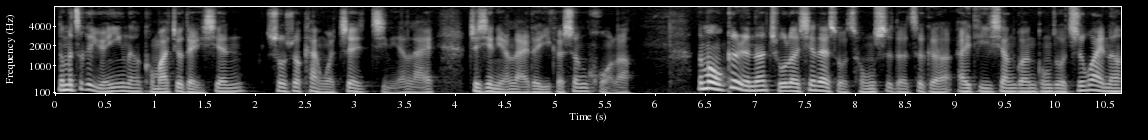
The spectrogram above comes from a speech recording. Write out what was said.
那么这个原因呢，恐怕就得先说说看我这几年来这些年来的一个生活了。那么我个人呢，除了现在所从事的这个 IT 相关工作之外呢，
